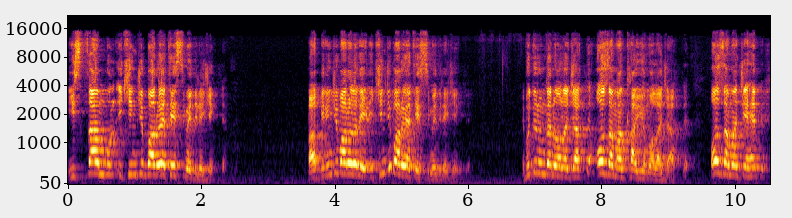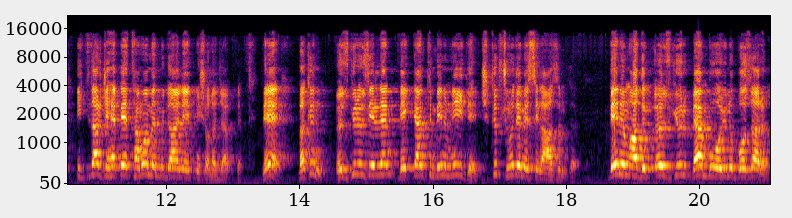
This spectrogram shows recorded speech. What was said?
İstanbul ikinci baroya teslim edilecekti. Bak birinci baroda değil ikinci baroya teslim edilecekti. E bu durumda ne olacaktı? O zaman kayyum olacaktı. O zaman CHP, iktidar CHP'ye tamamen müdahale etmiş olacaktı. Ve bakın Özgür Özel'den beklentim benim neydi? Çıkıp şunu demesi lazımdı. Benim adım Özgür, ben bu oyunu bozarım.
